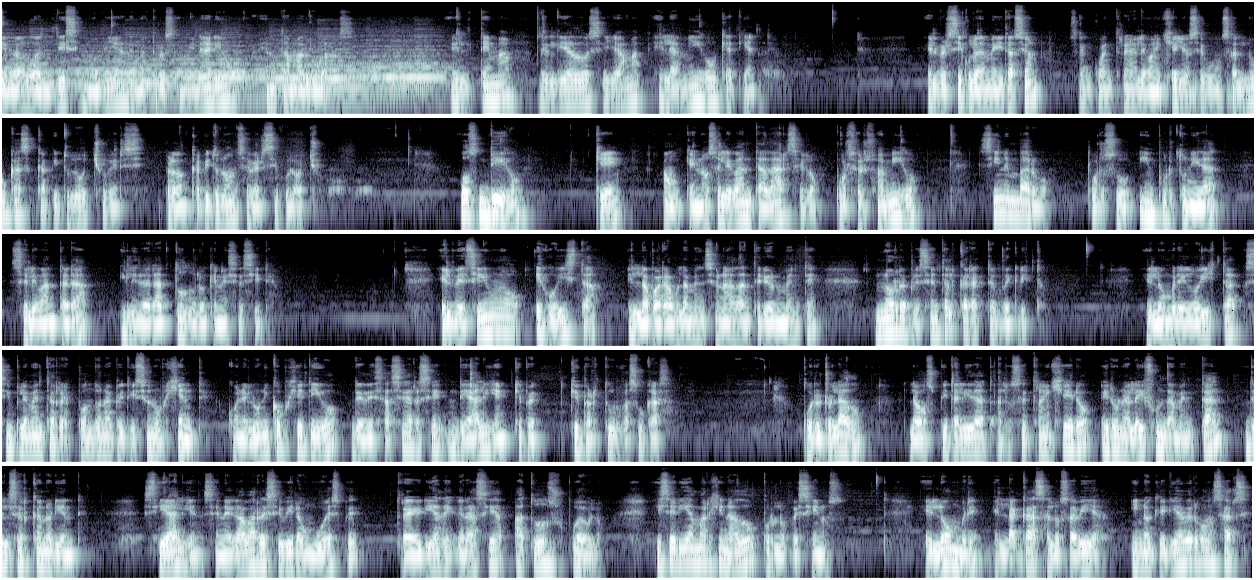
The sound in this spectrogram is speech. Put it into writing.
llegado al décimo día de nuestro seminario 40 madrugadas. El tema del día de se llama El amigo que atiende. El versículo de meditación se encuentra en el Evangelio según San Lucas, capítulo, 8, perdón, capítulo 11, versículo 8. Os digo que, aunque no se levante a dárselo por ser su amigo, sin embargo, por su importunidad, se levantará y le dará todo lo que necesite. El vecino egoísta, en la parábola mencionada anteriormente, no representa el carácter de Cristo. El hombre egoísta simplemente responde a una petición urgente, con el único objetivo de deshacerse de alguien que, que perturba su casa. Por otro lado, la hospitalidad a los extranjeros era una ley fundamental del cercano oriente. Si alguien se negaba a recibir a un huésped, traería desgracia a todo su pueblo y sería marginado por los vecinos. El hombre en la casa lo sabía y no quería avergonzarse,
